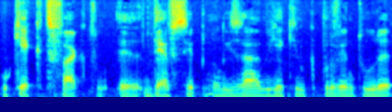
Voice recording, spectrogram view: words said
o que é que de facto eh, deve ser penalizado e aquilo que porventura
